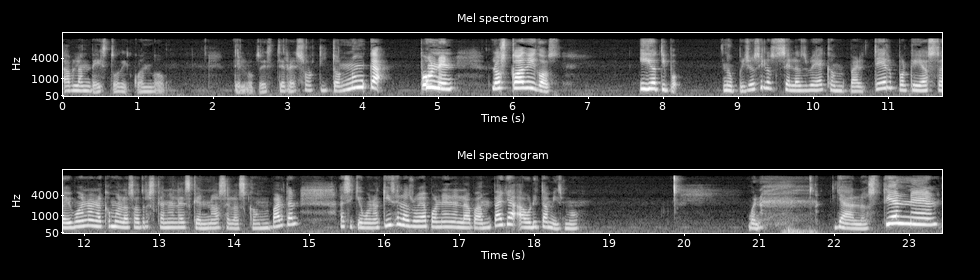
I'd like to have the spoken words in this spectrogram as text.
hablan de esto, de cuando, de los de este resortito, nunca ponen los códigos. Y yo tipo, no, pues yo sí los, se los voy a compartir porque ya estoy bueno, no como los otros canales que no se los comparten. Así que bueno, aquí se los voy a poner en la pantalla ahorita mismo. Bueno, ya los tienen.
